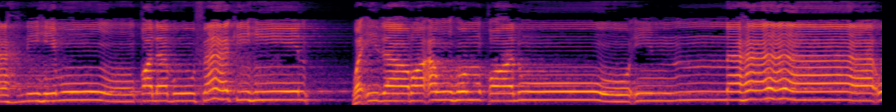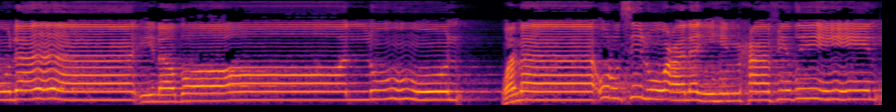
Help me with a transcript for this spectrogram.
اهلهم انقلبوا فاكهين واذا راوهم قالوا ان هؤلاء لضالون وما أرسلوا عليهم حافظين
